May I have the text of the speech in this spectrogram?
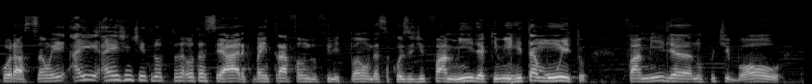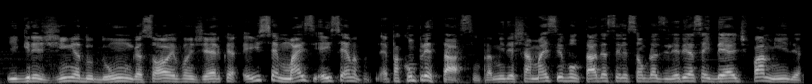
coração. E aí, aí a gente entra outra, outra seara, que vai entrar falando do Filipão, dessa coisa de família, que me irrita muito. Família no futebol, igrejinha do Dunga, só evangélico. Isso é mais, isso é, é para completar, assim, para me deixar mais revoltado é a seleção brasileira e essa ideia de família.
